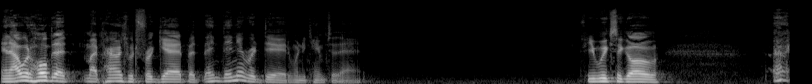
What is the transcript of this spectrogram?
And I would hope that my parents would forget, but they, they never did when it came to that. A few weeks ago, I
